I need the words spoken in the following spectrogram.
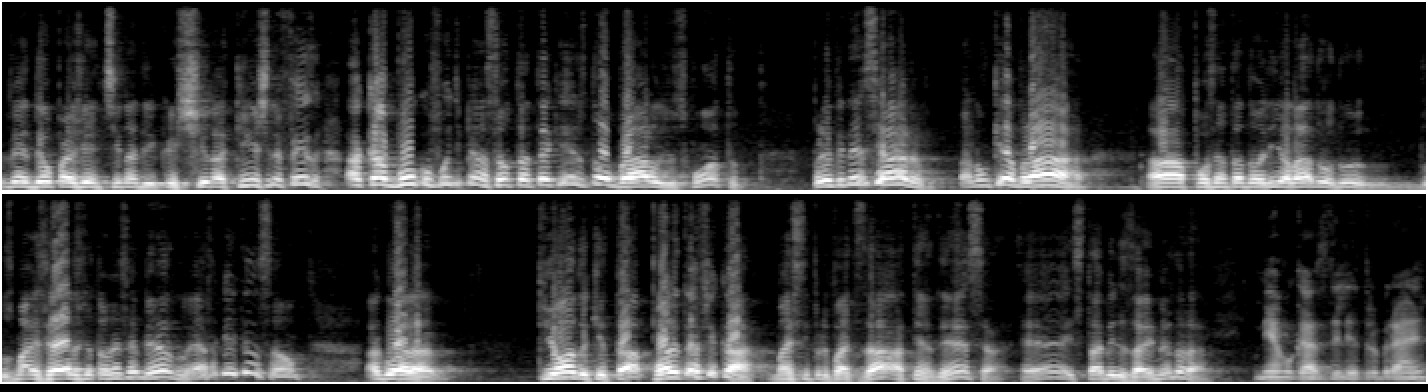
vendeu para a Argentina de Cristina Kirchner, fez, acabou com o fundo de pensão, tanto é que eles dobraram o desconto, previdenciário, para não quebrar a aposentadoria lá do, do, dos mais velhos que estão recebendo. Essa é a intenção. Agora, pior do que está, pode até ficar, mas se privatizar, a tendência é estabilizar e melhorar. Mesmo caso de Eletrobras?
